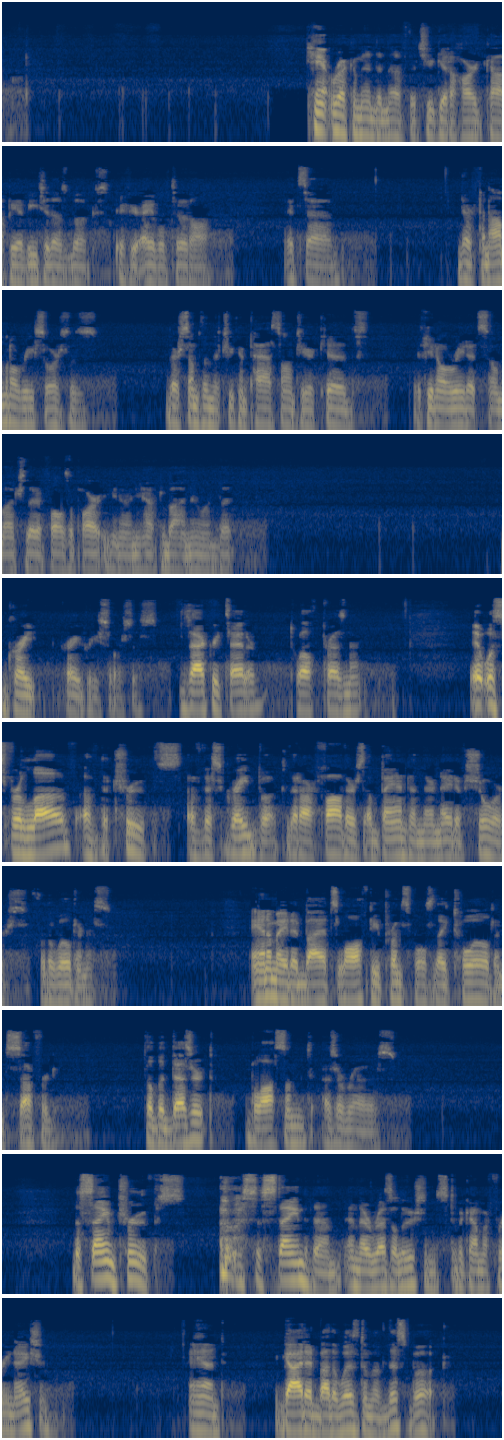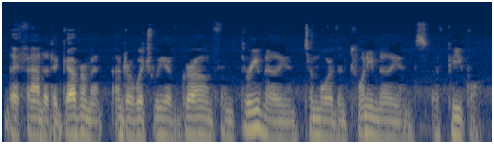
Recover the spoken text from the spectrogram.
Can't recommend enough that you get a hard copy of each of those books if you're able to at all. It's uh, they're phenomenal resources. They're something that you can pass on to your kids if you don't read it so much that it falls apart, you know, and you have to buy a new one. But great, great resources. Zachary Taylor, 12th president. It was for love of the truths of this great book that our fathers abandoned their native shores for the wilderness. Animated by its lofty principles, they toiled and suffered till the desert blossomed as a rose. The same truths sustained them in their resolutions to become a free nation. And, guided by the wisdom of this book, they founded a government under which we have grown from 3 million to more than 20 millions of people.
